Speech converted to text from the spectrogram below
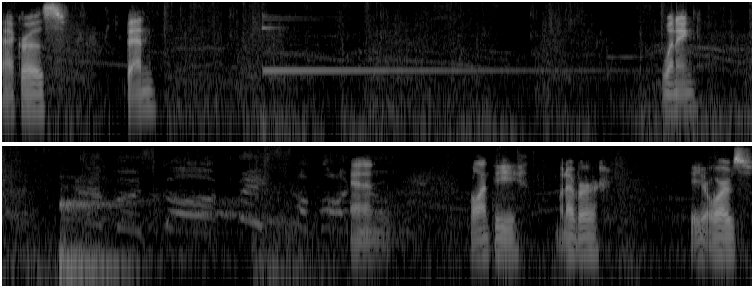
Macros. Ben. Winning. And Valenti, whatever. Get your orbs.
